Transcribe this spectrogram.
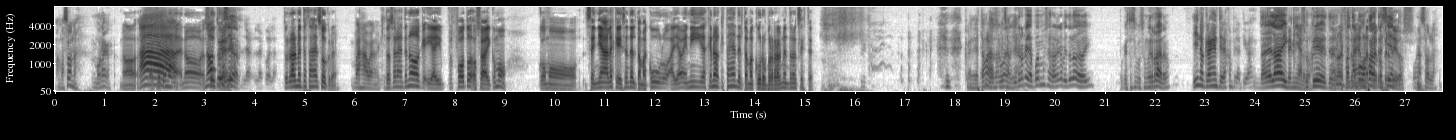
Amazonas. Monaga. No, Ah. creo que Mona- no, No, tú Sucre. dices-. La, la cola. Tú realmente estás en Sucre. Ajá, bueno, aquí. Entonces la gente no, que, y hay fotos, o sea, hay como, como señales que dicen Del Tamacuro, hay avenidas, que no, aquí estás en Del Tamacuro, pero realmente no existe. Coño, ya estamos hablando Entonces, bueno, yo creo que ya podemos cerrar el capítulo de hoy. Porque esto se puso muy raro. Y no crean en teorías conspirativas. Dale like, De mierda. suscríbete. Ah, no, que ¿tú faltan pocos para teoría conspirativa? 300. Una sola.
